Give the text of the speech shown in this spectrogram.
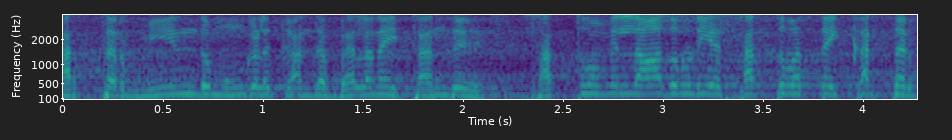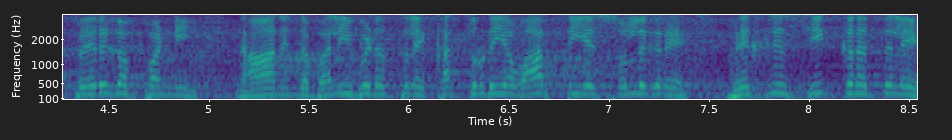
கர்த்தர் மீண்டும் உங்களுக்கு அந்த பலனை தந்து சத்துவம் இல்லாதனுடைய சத்துவத்தை கர்த்தர் பெருக பண்ணி நான் இந்த பலிபீடத்திலே கத்தருடைய வார்த்தையை சொல்லுகிறேன். வெகு சீக்கிரத்திலே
